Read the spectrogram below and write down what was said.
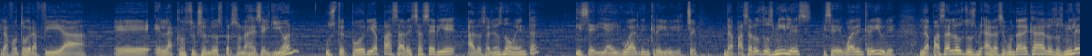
la fotografía, eh, en la construcción de los personajes, el guion, usted podría pasar esa serie a los años 90 y sería igual de increíble. Sí. La pasa a los 2000 y sería igual de increíble. La pasa a, los 2000 a la segunda década de los 2000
